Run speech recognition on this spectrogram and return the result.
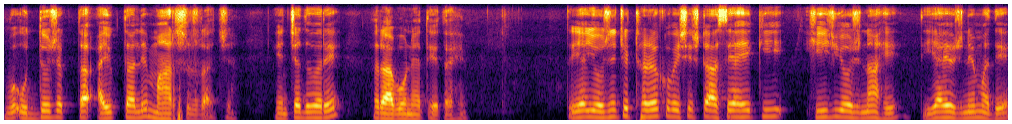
व उद्योजकता आयुक्तालय महाराष्ट्र राज्य यांच्याद्वारे राबवण्यात येत आहे. तर या योजनेचे ठळक वैशिष्ट्य असे आहे की ही जी योजना आहे या योजनेमध्ये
